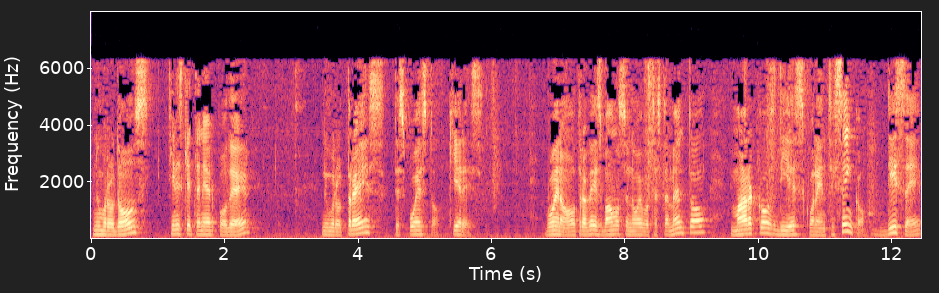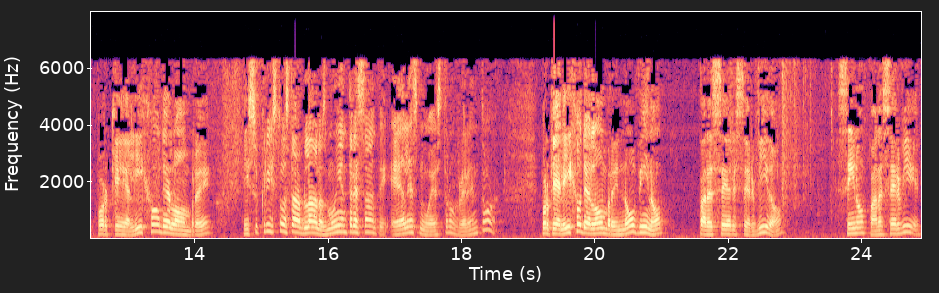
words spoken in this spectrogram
Número dos, tienes que tener poder. Número tres, dispuesto, quieres. Bueno, otra vez vamos al Nuevo Testamento, Marcos 10, 45. Dice, porque el Hijo del Hombre, Jesucristo está hablando, es muy interesante, Él es nuestro redentor. Porque el Hijo del Hombre no vino para ser servido, sino para servir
